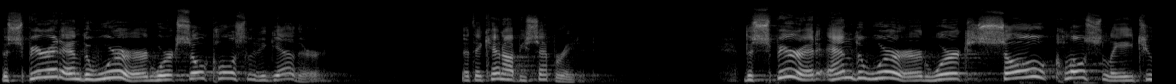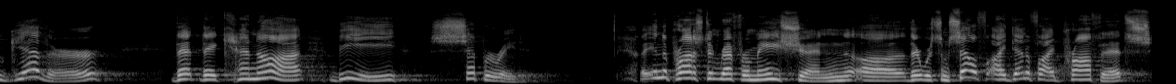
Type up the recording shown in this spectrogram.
The Spirit and the Word work so closely together that they cannot be separated. The Spirit and the Word work so closely together that they cannot be separated. In the Protestant Reformation, uh, there were some self identified prophets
